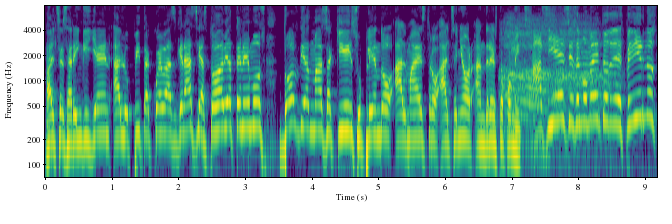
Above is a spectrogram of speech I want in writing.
al Cesarín Guillén, a Lupita Cuevas. Gracias. Todavía tenemos dos días más aquí supliendo al maestro, al señor Andrés Topomix. Así es, es el momento de despedirnos.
